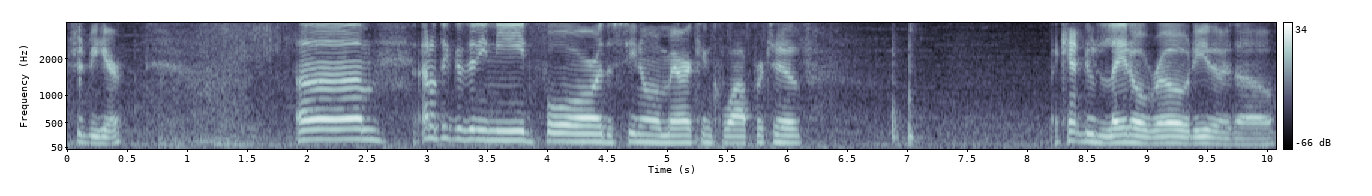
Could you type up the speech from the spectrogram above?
should be here. Um, I don't think there's any need for the Sino-American Cooperative. I can't do Ledo Road either, though,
